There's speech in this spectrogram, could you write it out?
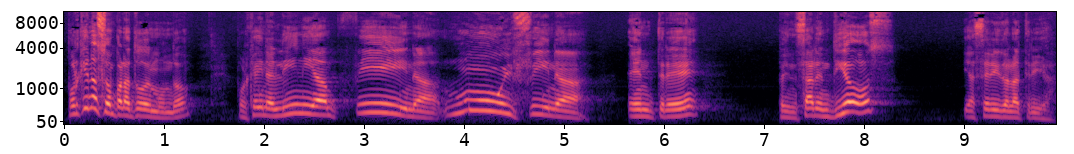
¿Por qué no son para todo el mundo? Porque hay una línea fina, muy fina, entre pensar en Dios y hacer idolatría.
